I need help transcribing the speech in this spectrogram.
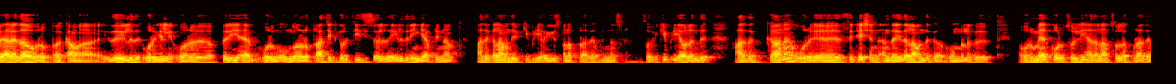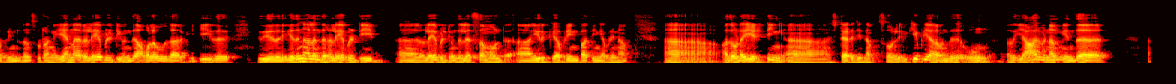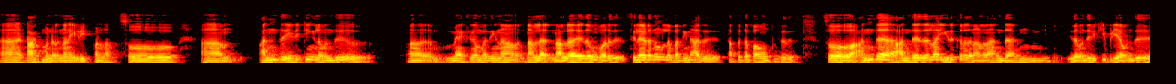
வேற ஏதாவது ஒரு ப- க- இது எழுது ஒரு எழு ஒரு பெரிய ஒரு உங்களோட ப்ராஜெக்ட்டுக்கு ஒரு தீசிஸோ எழுத எழுதுறீங்க அப்படின்னா அதுக்கெல்லாம் வந்து விக்கிபீடியாவை யூஸ் பண்ணக்கூடாது அப்படின்னு தான் சொல்கிறாங்க ஸோ விக்கிபீடியாவில் வந்து அதுக்கான ஒரு சிட்டேஷன் அந்த இதெல்லாம் வந்து க- உங்களுக்கு ஒரு மேற்கோள் சொல்லி அதெல்லாம் சொல்லக்கூடாது அப்படின்னு தான் சொல்கிறாங்க ஏன்னா ரிலையபிலிட்டி வந்து அவ்வளவு இதாக இருக்குது இது இது எதனால இந்த ரிலையபிலிட்டி ரிலையபிலிட்டி வந்து லெஸ் அமௌண்ட் இருக்குது அப்படின்னு பார்த்தீங்க அப்படின்னா அதோட எடிட்டிங் ஸ்ட்ராட்டஜி தான். ஸோ விக்கிபீடியாவில் வந்து உங் அதாவது யார் வேணாலும் எந்த டாக்குமெண்ட் வேணாலும் எடிட் பண்ணலாம். ஸோ அந்த எடிட்டிங்கில் வந்து மேக்ஸிமம் பார்த்தீங்கன்னா நல்ல நல்ல இதுவும் வருது. சில இடங்களில் பார்த்தீங்கன்னா அது தப்பு தப்பாகவும் போயிடுது ஸோ அந்த அந்த இதெல்லாம் இருக்கிறதுனால தான் இந்த இதை வந்து விக்கிபீடியா வந்து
